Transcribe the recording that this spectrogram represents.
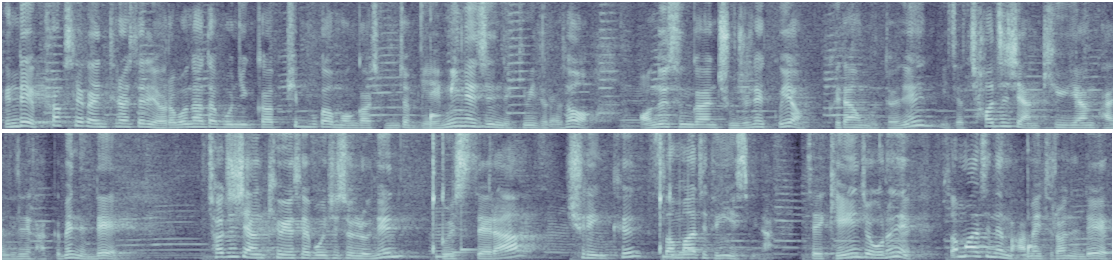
근데 프락셀과 인트라셀을 여러 번 하다 보니까 피부가 뭔가 점점 예민해지는 느낌이 들어서 어느 순간 중지했고요. 그 다음부터는 이제 처지지 않기 위한 관리를 가끔 했는데 처지지 않기 위해서 해본 시술로는 울세라, 슈링크, 써마지 등이 있습니다. 제 개인적으로는 써마지는 마음에 들었는데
